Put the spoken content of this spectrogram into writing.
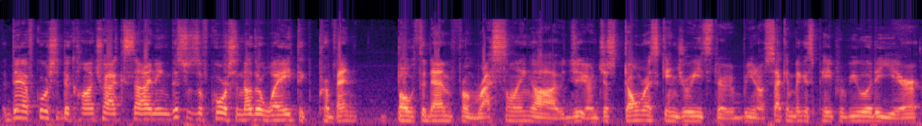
they, of course, did the contract signing. This was, of course, another way to prevent both of them from wrestling. Uh, you know, just don't risk injuries. They're you know second biggest pay per view of the year.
